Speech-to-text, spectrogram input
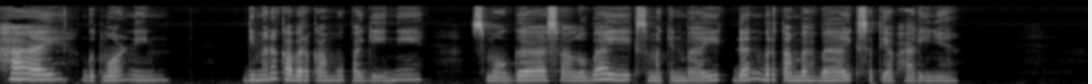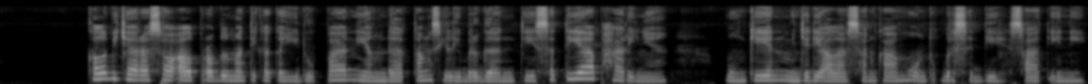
Hai, good morning. Gimana kabar kamu pagi ini? Semoga selalu baik, semakin baik, dan bertambah baik setiap harinya. Kalau bicara soal problematika kehidupan yang datang silih berganti setiap harinya, mungkin menjadi alasan kamu untuk bersedih saat ini.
